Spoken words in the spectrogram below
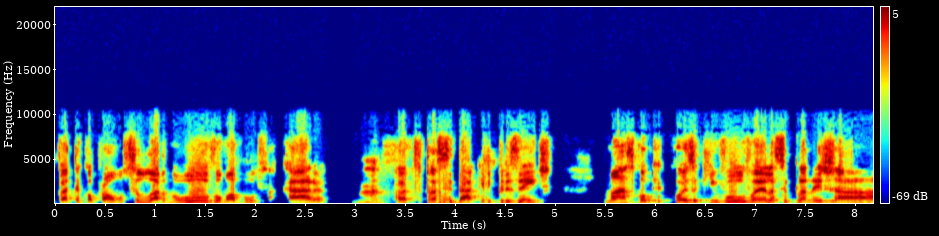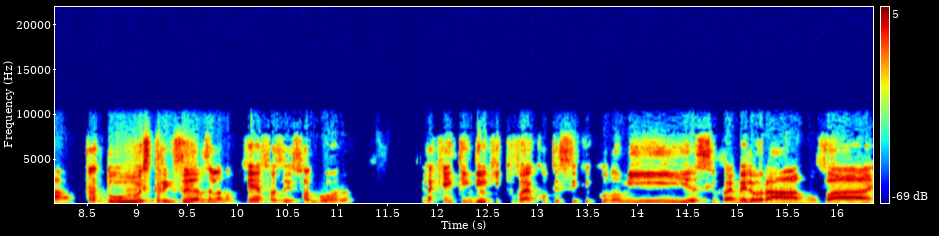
vai até comprar um celular novo, uma bolsa cara, para se dar aquele presente, mas qualquer coisa que envolva ela se planejar para dois, três anos, ela não quer fazer isso agora. Ela quer entender o que, vai acontecer com a economia, se vai melhorar, não vai.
